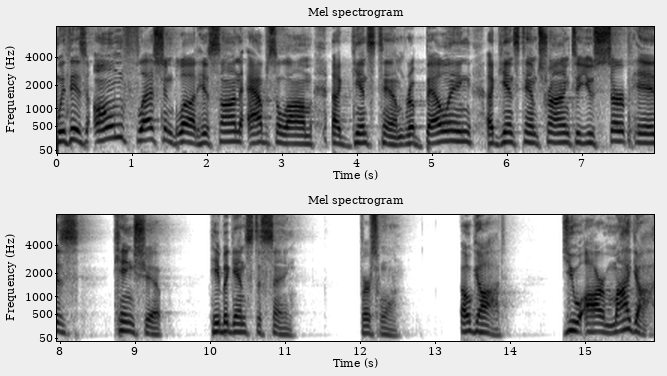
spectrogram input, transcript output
with his own flesh and blood, his son Absalom against him, rebelling against him, trying to usurp his kingship, he begins to sing. Verse 1 Oh God, you are my God.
